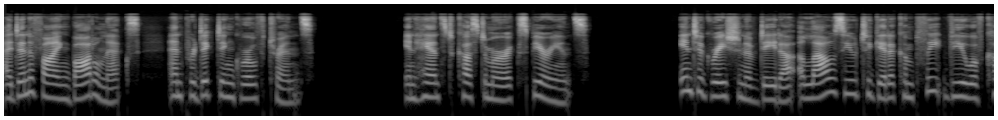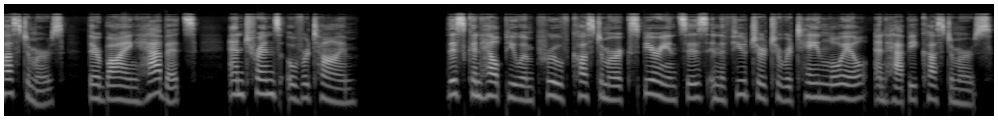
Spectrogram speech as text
identifying bottlenecks, and predicting growth trends. Enhanced customer experience. Integration of data allows you to get a complete view of customers, their buying habits, and trends over time. This can help you improve customer experiences in the future to retain loyal and happy customers.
